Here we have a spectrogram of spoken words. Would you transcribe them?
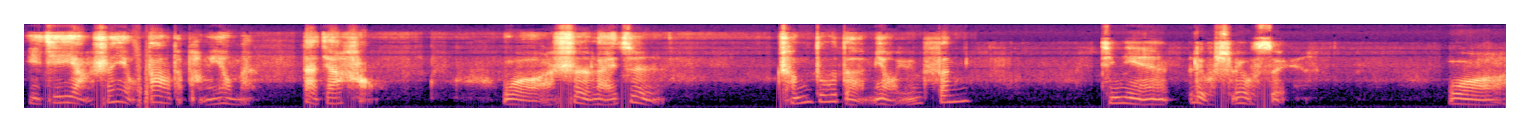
以及养生有道的朋友们，大家好，我是来自成都的妙云芬。今年六十六岁，我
